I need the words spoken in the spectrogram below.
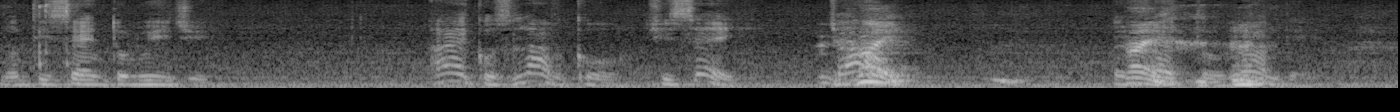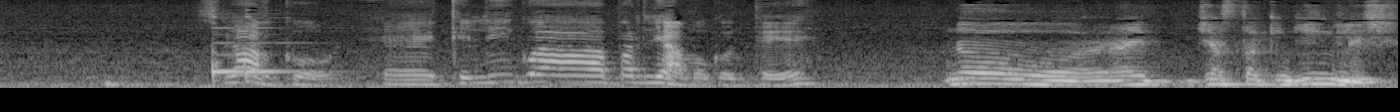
Non ti sento Luigi. Ah, ecco Slavko, ci sei. Ciao. Vai. Perfetto, grande. Slavko, eh, che lingua parliamo con te? No, I'm just talking English.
